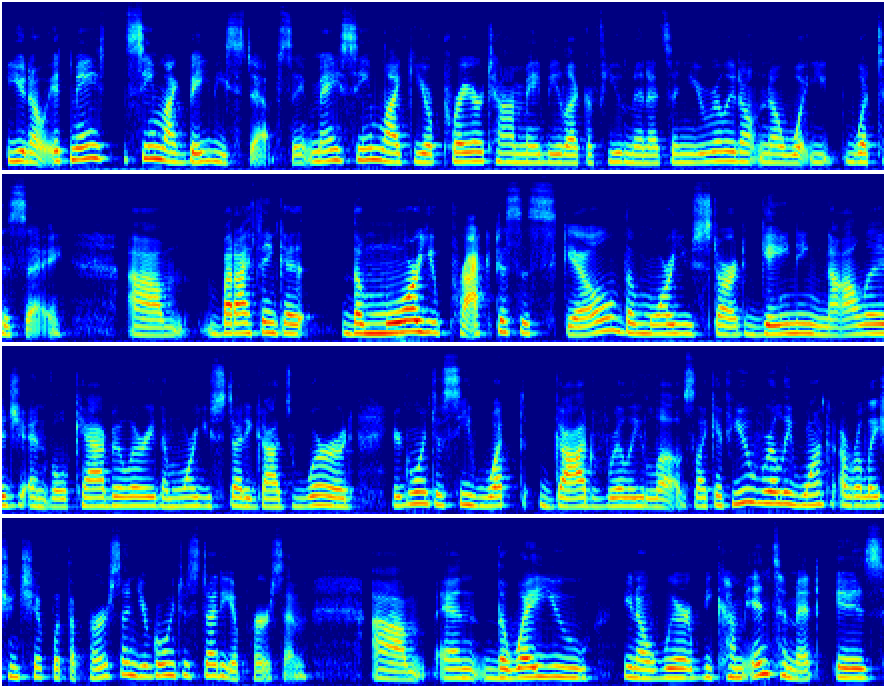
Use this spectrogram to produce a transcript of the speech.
you know it may seem like baby steps. It may seem like your prayer time may be like a few minutes and you really don't know what you what to say. Um, but i think a, the more you practice a skill, the more you start gaining knowledge and vocabulary, the more you study God's word, you're going to see what God really loves. Like if you really want a relationship with a person, you're going to study a person. Um, and the way you, you know, we become intimate is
